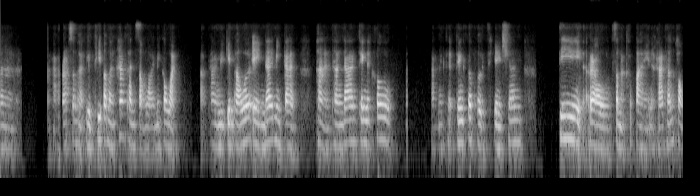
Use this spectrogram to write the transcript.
มารับสมัครอยู่ที่ประมาณ 5,200 เมกะวัตต์ ทาง Begin Power เองได้มีการผ่านทางด้าน Technical Technical Qualification ที่เราสมัครเข้าไปนะคะ ทั้งของ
